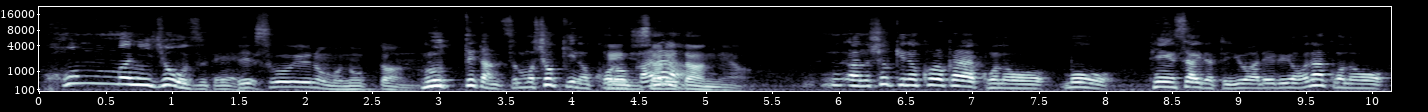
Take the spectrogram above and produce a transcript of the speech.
ほんまに上手で。えそういうのも載ったんの？載ってたんです。よもう初期の頃展示されからたんねや。あの初期の頃からこのもう天才だと言われるようなこの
